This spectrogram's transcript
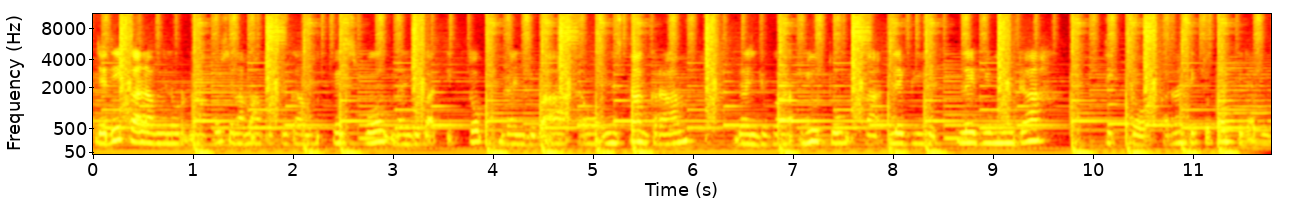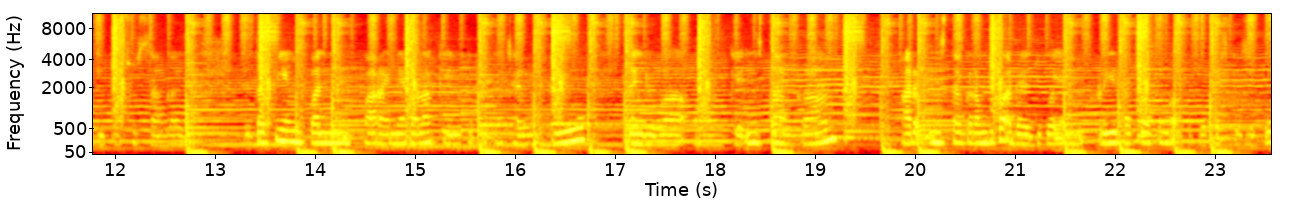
jadi kalau menurut aku selama aku pegang Facebook dan juga TikTok dan juga uh, Instagram dan juga YouTube lebih lebih mudah TikTok. Karena TikTok kan tidak begitu susah guys tetapi yang paling parah ini adalah ke YouTube kita cari view dan juga uh, ke Instagram. Instagram juga ada juga yang free tapi aku nggak fokus ke situ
